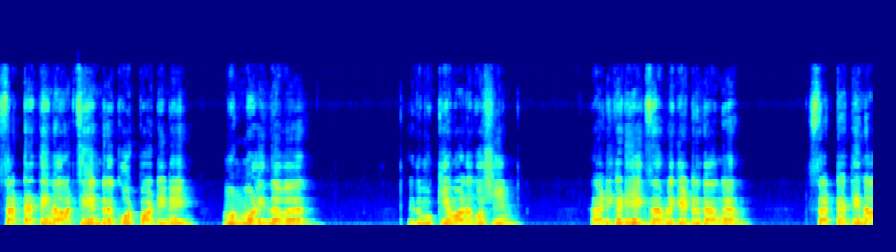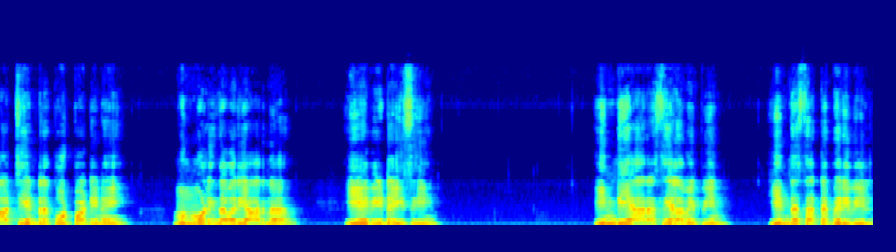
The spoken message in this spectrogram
சட்டத்தின் ஆட்சி என்ற கோட்பாட்டினை முன்மொழிந்தவர். இது முக்கியமான கொஷின் அடிக்கடி எக்ஸாமில் கேட்டிருக்காங்க. சட்டத்தின் ஆட்சி என்ற கோட்பாட்டினை முன்மொழிந்தவர் யாருன்னா ஏவி டைசி இந்திய அரசியலமைப்பின் எந்த சட்டப்பிரிவில்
